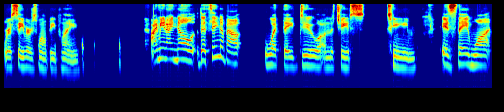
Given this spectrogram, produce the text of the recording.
receivers won't be playing. I mean, I know the thing about what they do on the Chiefs team is they want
